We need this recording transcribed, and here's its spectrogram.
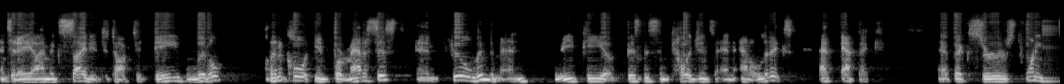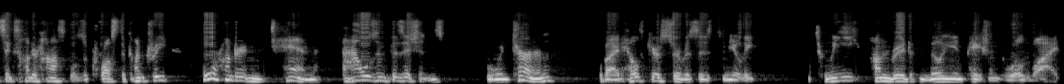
And today I'm excited to talk to Dave Little, clinical informaticist, and Phil Lindemann, VP of Business Intelligence and Analytics at Epic. Epic serves 2,600 hospitals across the country, 410,000 physicians, who in turn provide healthcare services to nearly 300 million patients worldwide.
